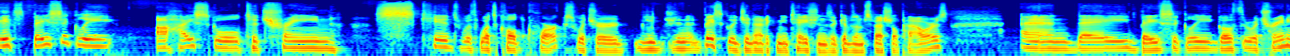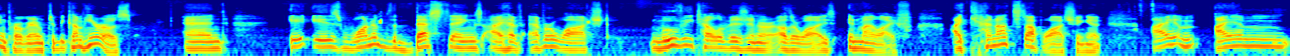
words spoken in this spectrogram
it's basically a high school to train kids with what's called quirks, which are basically genetic mutations that give them special powers. And they basically go through a training program to become heroes. And it is one of the best things I have ever watched, movie, television, or otherwise, in my life. I cannot stop watching it. I am I am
